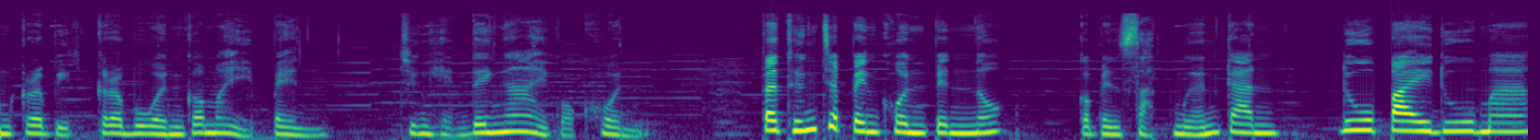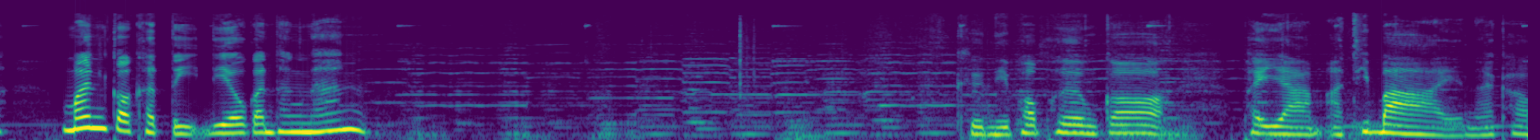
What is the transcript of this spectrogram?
ำกระบิดกระบวนก็ไม่เป็น จึงเห็นได้ง่ายกว่าคน แต่ถึงจะเป็นคนเป็นนกก็เป็นสัตว์เหมือนกัน ดูไปดูมา มันก็คติเดียวกันทั้งนั้น คืนนี้พ่อเพิ่มก็พยายามอธิบายนะคะ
